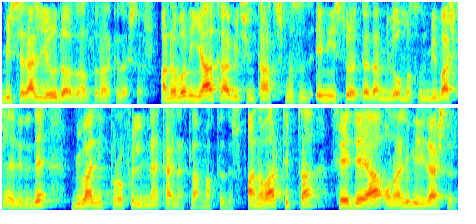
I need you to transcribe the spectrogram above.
visceral yağı da azaltır arkadaşlar. Anavarın yağ kaybı için tartışmasız en iyi steroidlerden biri olmasının bir başka nedeni de güvenlik profilinden kaynaklanmaktadır. Anavar tıpta FDA onaylı bir ilaçtır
